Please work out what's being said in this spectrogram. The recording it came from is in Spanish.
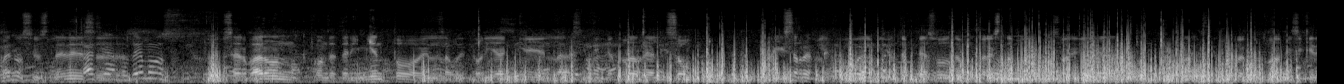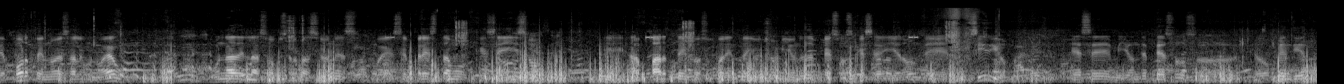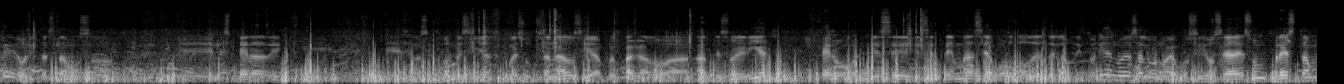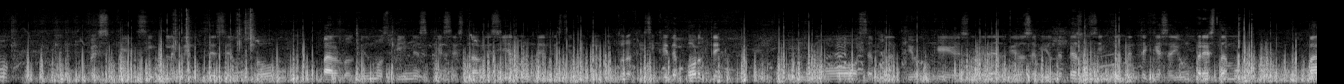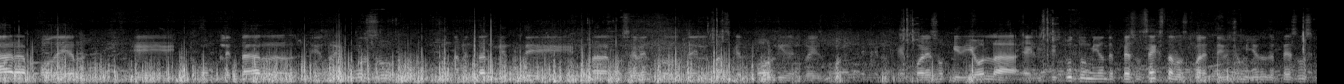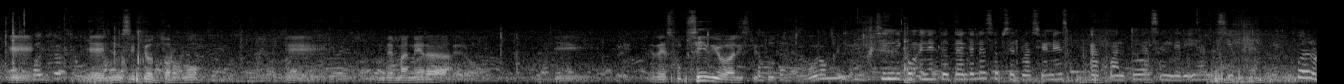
Bueno, si ustedes eh, observaron con detenimiento en la auditoría que la sindicatura realizó, ahí se reflejó el millón de pesos de un préstamo de tesorería al Instituto de Cultura Física y Deporte, no es algo nuevo. Una de las observaciones fue ese préstamo que se hizo, aparte de los 48 millones de pesos que se dieron de subsidio. Ese millón de pesos eh, quedó pendiente, ahorita estamos eh, en espera de que eh, se nos informe si ya fue subsanado, si ya fue pagado a, tesorería, pero ese, ese tema se abordó desde la auditoría, no es algo nuevo, ¿sí? o sea, es un préstamo pues, que simplemente se usó para los mismos fines que se establecieron del Instituto de Cultura Física y Deporte. No se planteó que se hubiera desviado ese millón de pesos, simplemente que se dio un préstamo para poder eh, completar el recurso, fundamentalmente para los eventos del básquetbol y del béisbol. Eh, por eso pidió la, el instituto un millón de pesos extra, los 48 millones de pesos que eh, el municipio otorgó eh, de manera eh, de subsidio al instituto. Síndico, en el total de las observaciones, ¿a cuánto ascendería la cifra?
